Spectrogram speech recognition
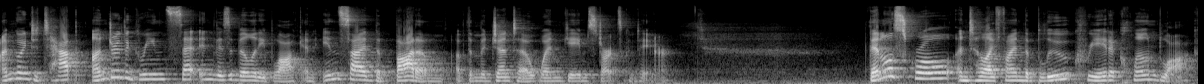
I'm going to tap under the green set invisibility block and inside the bottom of the magenta when game starts container. Then I'll scroll until I find the blue create a clone block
